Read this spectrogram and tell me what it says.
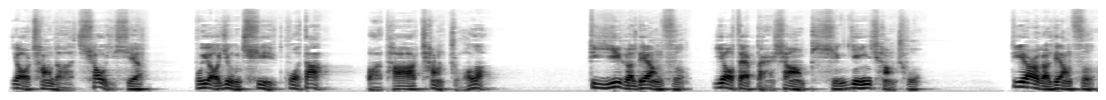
要唱的翘一些，不要用气过大。把它唱浊了。第一个亮字要在板上平音唱出，第二个亮字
